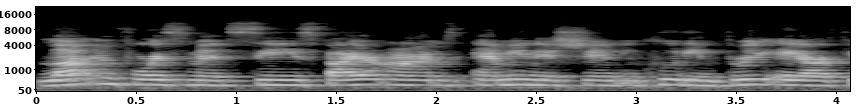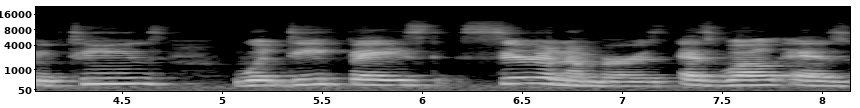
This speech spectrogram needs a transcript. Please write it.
law enforcement seized firearms, ammunition, including three AR 15s with defaced serial numbers, as well as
